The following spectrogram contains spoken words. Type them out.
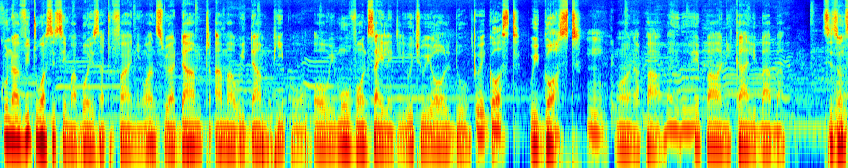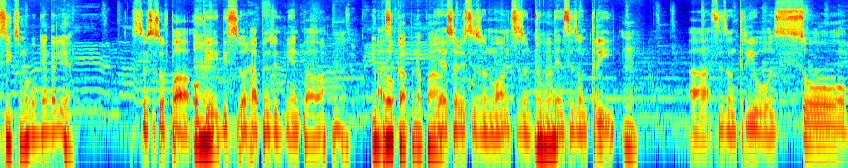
kuna vitu wa sisi maboys hatufanyi once we are dumped ama we dump people or we move on silently which we all do We ghost. we ghost Mm. mona power by the way power ni kali baba season 6 umekuwa ukiangalia Senses of power. Okay, this is what happens with me and power. you As broke up na power Yeah, I started season one, season 2 Uh-huh. then season three. Mm. Uh, season three was so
